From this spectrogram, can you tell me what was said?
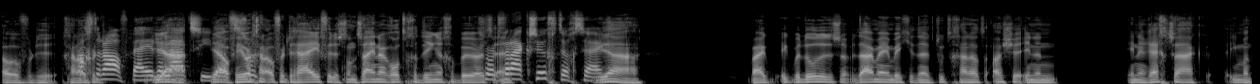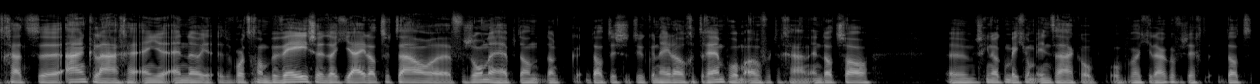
over de gaan over- Achteraf, bij een Ja, relatie. Ja, of heel erg gaan overdrijven. Dus dan zijn er rottige dingen gebeurd. Een soort en- wraakzuchtig zijn. Ja. Maar ik, ik bedoelde dus daarmee een beetje naartoe te gaan dat als je in een, in een rechtszaak iemand gaat eh, aanklagen en, je, en eh, het wordt gewoon bewezen dat jij dat totaal eh, verzonnen hebt, dan, dan dat is natuurlijk een hele hoge drempel om over te gaan. En dat zal eh, misschien ook een beetje om in te haken op, op wat je daar ook over zegt. Dat,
